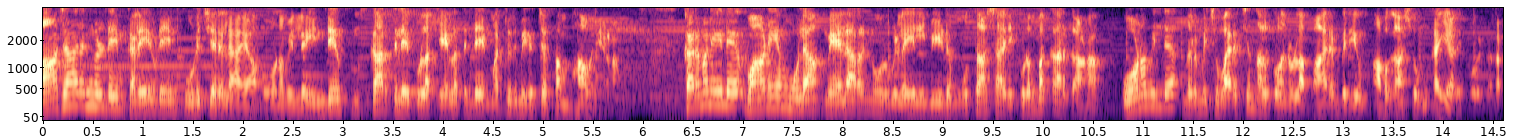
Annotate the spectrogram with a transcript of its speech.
ആചാരങ്ങളുടെയും കലയുടെയും കൂടിച്ചേരലായ ഓണവില്ല് ഇന്ത്യൻ സംസ്കാരത്തിലേക്കുള്ള കേരളത്തിന്റെ മറ്റൊരു മികച്ച സംഭാവനയാണ്. കരമനയിലെ വാണിയംമൂല മേലാറന്നൂർ വിളയിൽ വീട് മൂത്താശാരി കുടുംബക്കാർക്കാണ് ഓണവില്ല് നിർമ്മിച്ച് വരച്ചു നൽകുവാനുള്ള പാരമ്പര്യവും അവകാശവും കൈയാളിപ്പോരുന്നത്.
